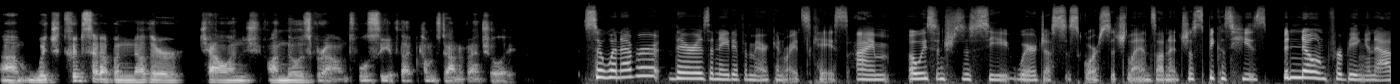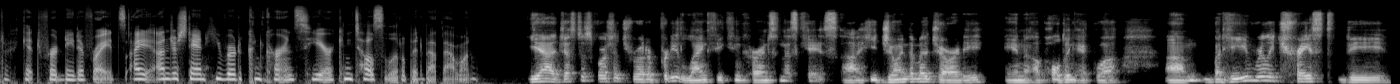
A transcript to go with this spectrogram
um, which could set up another challenge on those grounds. We'll see if that comes down eventually. So, whenever there is a Native American rights case, I'm always interested to see where Justice Gorsuch lands on it, just because he's been known for being an advocate for Native rights. I understand he wrote a concurrence here. Can you tell us a little bit about that one? Yeah, Justice Gorsuch wrote a pretty lengthy concurrence in this case. Uh, he joined the majority in upholding ICWA, um, but he really traced the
